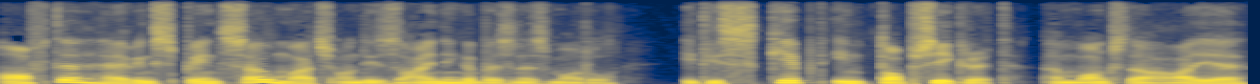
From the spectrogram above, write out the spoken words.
after having spent so much on designing a business model, it is kept in top secret amongst the higher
